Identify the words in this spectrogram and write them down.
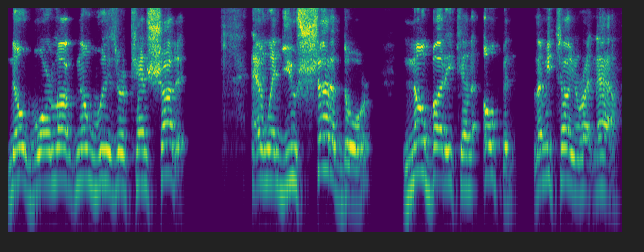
no warlock, no wizard can shut it. And when you shut a door, nobody can open it. Let me tell you right now,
